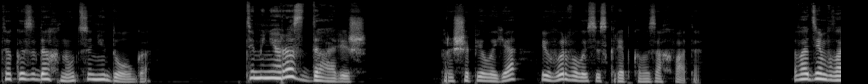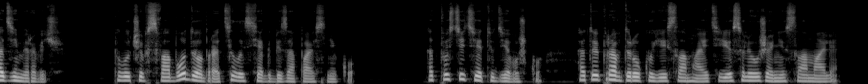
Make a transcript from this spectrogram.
так и задохнуться недолго. «Ты меня раздавишь!» — прошипела я и вырвалась из крепкого захвата. «Вадим Владимирович, Получив свободу, обратилась я к безопаснику. «Отпустите эту девушку, а то и правда руку ей сломаете, если уже не сломали.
